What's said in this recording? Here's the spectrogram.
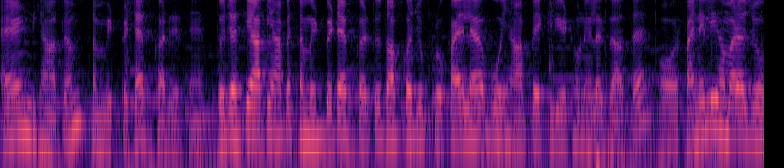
एंड यहाँ पे हम सबमिट पे टैप कर देते हैं। तो जैसे आप यहाँ पे सबमिट पे टैप करते हो तो आपका जो प्रोफ़ाइल है, वो यहाँ पे क्रिएट होने लग जाता है। और फाइनली हमारा जो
